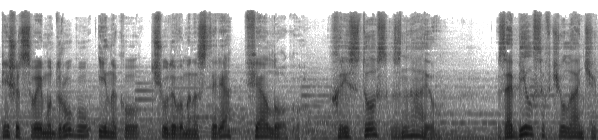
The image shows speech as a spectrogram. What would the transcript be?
пишет своему другу, иноку чудового монастыря, Феологу. «Христос, знаю, — Забился в чуланчик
